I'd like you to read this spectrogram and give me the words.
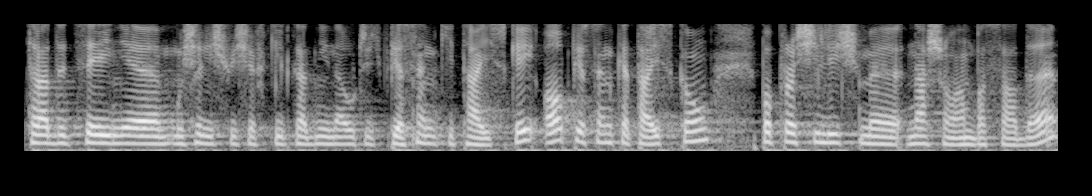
Tradycyjnie musieliśmy się w kilka dni nauczyć piosenki tajskiej. O piosenkę tajską poprosiliśmy naszą ambasadę,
